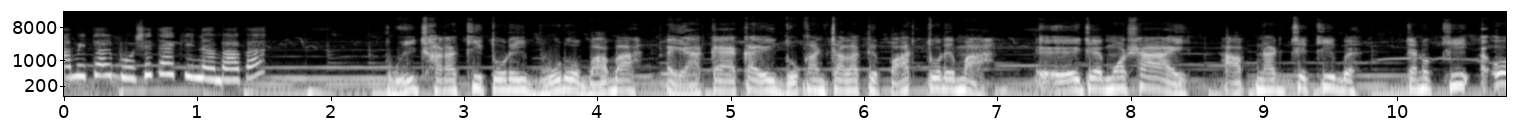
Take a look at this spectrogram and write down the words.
আমি তো আর বসে থাকি না বাবা। তুই ছাড়া কি তোর এই বুড়ো বাবা একা একা এই দোকান চালাতে পারতো রে মা? এই যে মশাই আপনার যে কি যেন কি ও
